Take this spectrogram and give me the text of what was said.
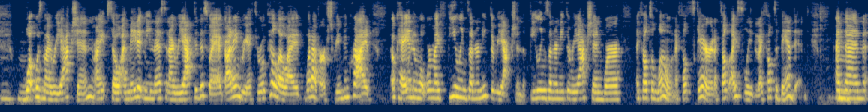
Mm-hmm. What was my reaction, right? So, I made it mean this and I reacted this way. I got angry. I threw a pillow. I, whatever, screamed and cried. Okay. And then what were my feelings underneath the reaction? The feelings underneath the reaction were I felt alone. I felt scared. I felt isolated. I felt abandoned. And mm-hmm. then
